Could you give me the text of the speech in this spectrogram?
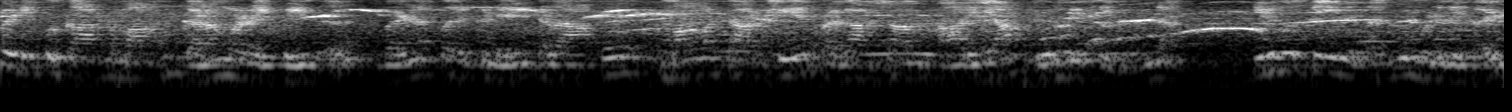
வெடிப்பு காரணமாக கனமழை பெய்து வெள்ளப்பெருக்கு நேரிட்டதாக மாவட்ட ஆட்சியர் பிரகாஷாந்த் ஆரியா உறுதி செய்துள்ளார். இருபத்தி ஏழு தங்கு விடுதிகள்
